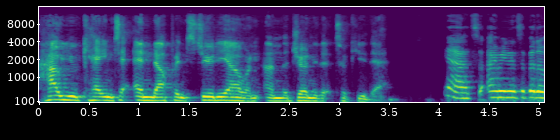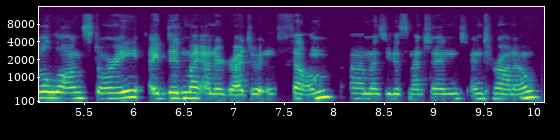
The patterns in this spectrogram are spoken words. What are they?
how you came to end up in Studeo and, and the journey that took you there? Yeah, it's, I mean, it's a bit of a long story. I did my undergraduate in film, um, as you just mentioned, in Toronto.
